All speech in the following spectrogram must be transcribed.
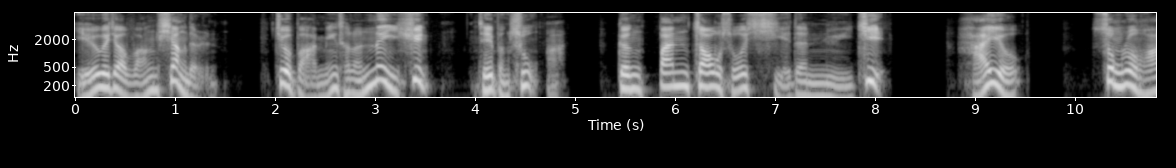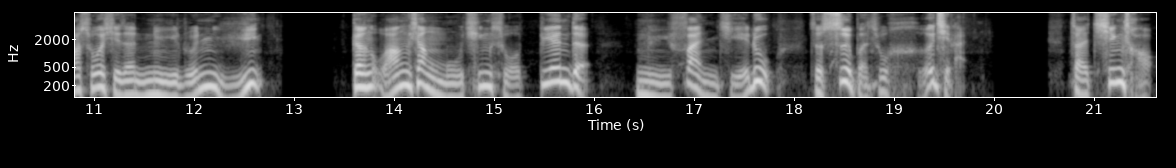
有一位叫王相的人，就把明朝的《内训》这本书啊，跟班昭所写的《女诫》，还有宋若华所写的《女论语》，跟王相母亲所编的《女范节录》这四本书合起来，在清朝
